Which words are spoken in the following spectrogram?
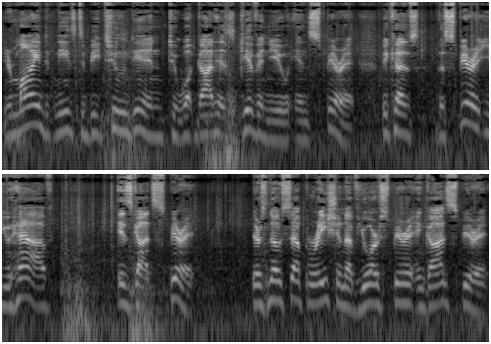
Your mind needs to be tuned in to what God has given you in spirit because the spirit you have is God's spirit. There's no separation of your spirit and God's spirit,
